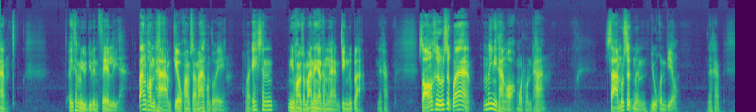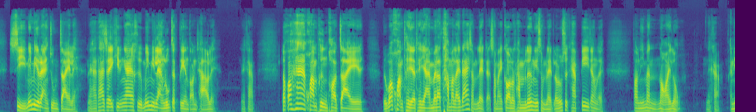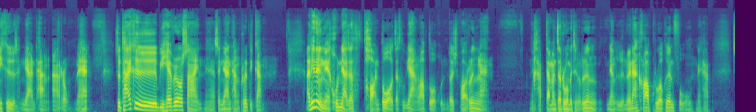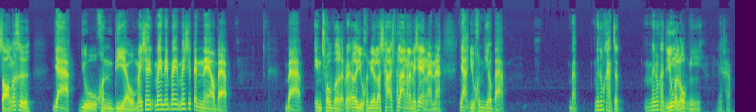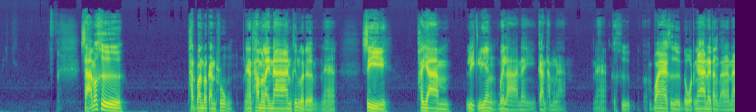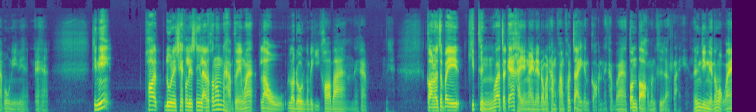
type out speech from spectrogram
เอ้ยทำไมอยู่ดีเป็นเฟลเลียตั้งคำถามเกี่ยวกับความสามารถของตัวเอง ว่าเอ๊ะฉันมีความสามารถในการทำงานจริงหรือเปล่านะครับสองคือรู้สึกว่าไม่มีทางออกหมดหนทางสามรู้สึกเหมือนอยู่คนเดียวนะครับสี่ไม่มีแรงจูงใจเลยนะฮะถ้าจะให้คิดง่ายก็คือไม่มีแรงลุกจากเตียงตอนเช้าเลยนะครับ แล้วก็ห้าความพึงพอใจ หรือว่าความทะเยอทะยานเวลาทำอะไรได้สำเร็จอะสมัยก่อนเราทำเรื่องนี้สำเร็จเรารู้สึกแฮปปี้จังเลย ตอนนี้มันน้อยลงนะครับ อันนี้คือสัญญาณทางอารมณ์นะฮะสุดท้ายคือ behavioral sign นะฮะสัญญาณทางพฤติกรรม อันที่หนึ่งเนี่ยคุณอยากจะถอนตัวออกจากทุกอย่างรอบตัวคุณ โดยเฉพาะเรื่องงานนะครับ แต่มันจะรวมไปถึงเรื่องอย่างอื่นด้วยนะ ครอบครัวเพื่อนฝูงนะครับสองก็คืออยากอยู่คนเดียวไม่ใช่ไม่ไม่ไม่ไม่ใช่เป็นแนวแบบแบบ introvert ว่าเอออยู่คนเดียวแล้วชาร์จพลังอะไรไม่ใช่อย่างนั้นนะอยากอยู่คนเดียวแบบ แบบไม่ต้องการจะไม่ต้องการจะยุ่งกับโลกนี้นะครับสามก็คือ ผัดวันประกันพรุ่ง นะทำอะไรนานขึ้นกว่าเดิมนะฮะสี่พยายามหลีกเลี่ยงเวลาในการทำงานนะฮะก็คือว่าคือโดดงานอะไรต่างๆนานาพวกนี้เนี่ยนะฮะทีนี้พอดูในเช็คลิสต์นี้แล้วเราก็ต้องถามตัวเองว่าเราเราโดนกันไปกี่ข้อบ้างนะครับ ก่อนเราจะไปคิดถึงว่าจะแก้ไขยังไงเนี่ยเรามาทำความเข้าใจกันก่อนนะครับ ว่าต้นต่อของมันคืออะไร แล้วจริงๆเนี่ยต้องบอกว่า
